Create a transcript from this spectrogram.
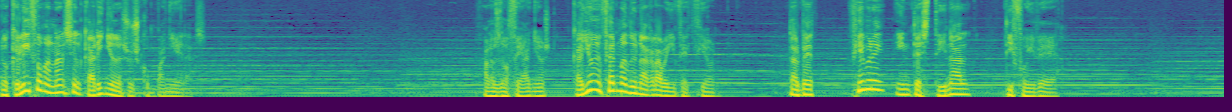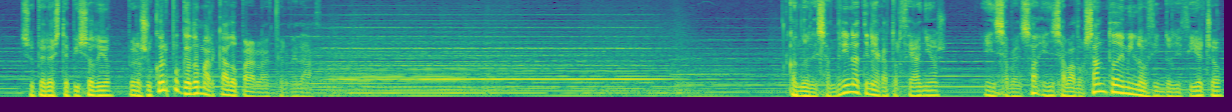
lo que le hizo ganarse el cariño de sus compañeras. A los 12 años cayó enferma de una grave infección, tal vez fiebre intestinal tifoidea, superó este episodio, pero su cuerpo quedó marcado para la enfermedad. Cuando Alessandrina tenía 14 años, en Sábado Santo de 1918,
